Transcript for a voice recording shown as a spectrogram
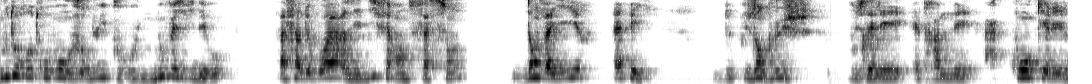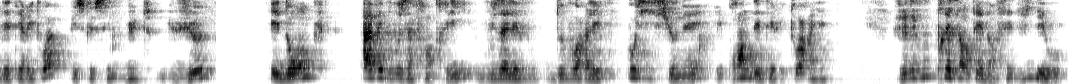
Nous nous retrouvons aujourd'hui pour une nouvelle vidéo afin de voir les différentes façons d'envahir un pays. De plus en plus, vous allez être amené à conquérir des territoires puisque c'est le but du jeu et donc avec vos infanteries, vous allez devoir aller vous positionner et prendre des territoires. Je vais vous présenter dans cette vidéo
